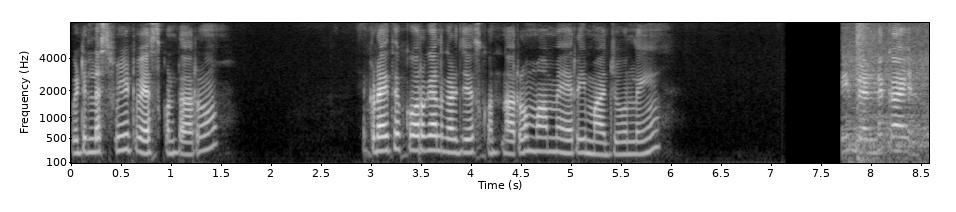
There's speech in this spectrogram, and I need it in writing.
వీటిల్లో స్వీట్ వేసుకుంటారు. ఇక్కడైతే కూరగాయలు కట్ చేసుకుంటున్నారు. మా మేరీ మా జూలీ. బెండకాయలు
